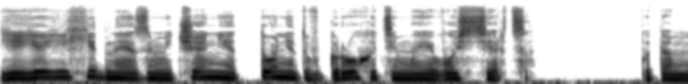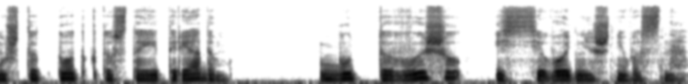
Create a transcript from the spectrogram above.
Ее ехидное замечание тонет в грохоте моего сердца, потому что тот, кто стоит рядом, будто вышел из сегодняшнего сна.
